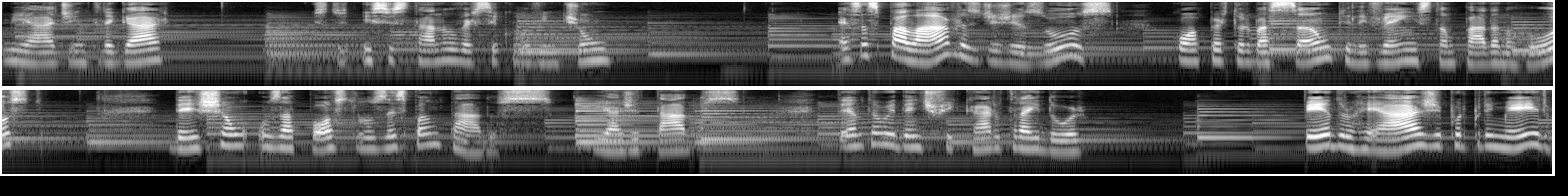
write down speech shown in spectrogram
me há de entregar. Isso está no versículo 21. Essas palavras de Jesus com a perturbação que lhe vem estampada no rosto, deixam os apóstolos espantados e agitados. Tentam identificar o traidor. Pedro reage por primeiro,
